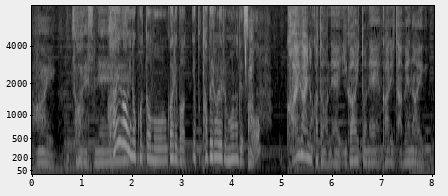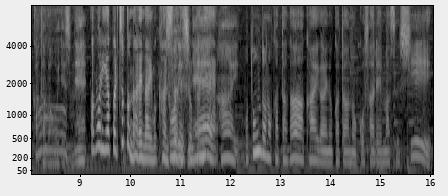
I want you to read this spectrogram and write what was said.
はい。そうですね。海外の方もガリはやっぱ食べられるものですか？海外の方はね意外とねガリ食べない方が多いですね。あまりやっぱりちょっと慣れない感じそうんですなでしょうかね。ね。はい、ほとんどの方が海外の方は残されますし、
